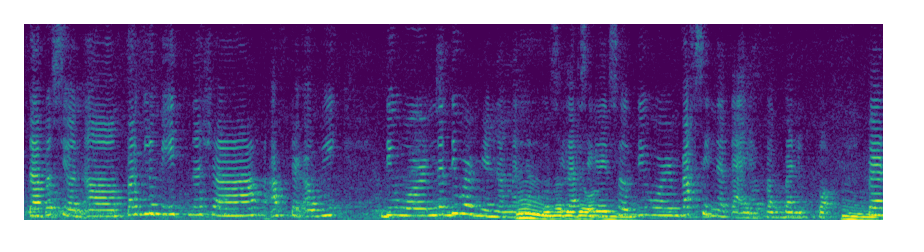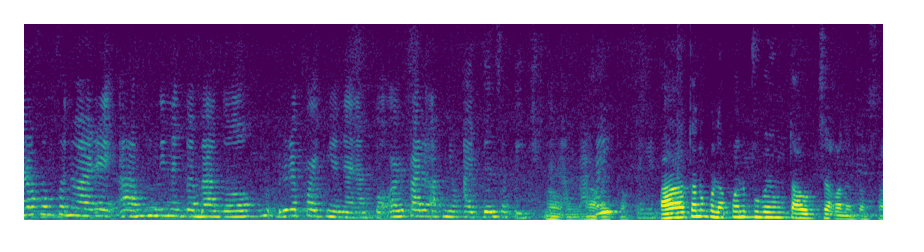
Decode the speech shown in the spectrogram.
Tapos yun, um, pag lumiit na siya after a week, deworm, na-deworm nyo naman na Mm, po sila. Sige, so deworm, vaccine na tayo pagbalik po. Mm. Pero kung kunwari, um, hindi nagbabago, report nyo na lang po or follow up nyo kahit dun sa page na Okay, lang. okay. Sige. Ah, tanong ko lang, paano po ba yung tawag sa kanata sa...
